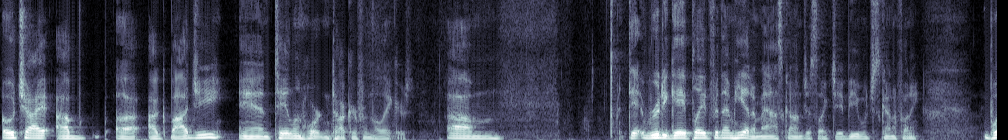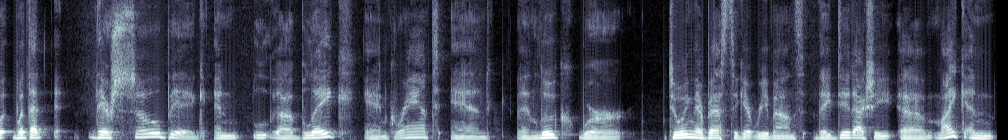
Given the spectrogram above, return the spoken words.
Ochai Ab, uh, Agbaji and Talen Horton Tucker from the Lakers. Um, Rudy Gay played for them. He had a mask on, just like JB, which is kind of funny. But but that they're so big, and uh, Blake and Grant and and Luke were doing their best to get rebounds. They did actually. Uh, Mike and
